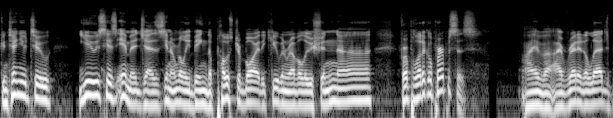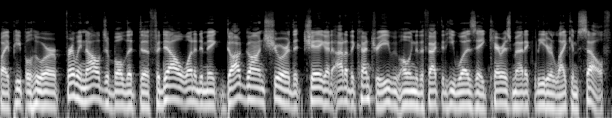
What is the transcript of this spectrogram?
continue to use his image as, you know, really being the poster boy of the Cuban Revolution uh, for political purposes. I've, uh, I've read it alleged by people who are fairly knowledgeable that uh, Fidel wanted to make doggone sure that Che got out of the country, owing to the fact that he was a charismatic leader like himself.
